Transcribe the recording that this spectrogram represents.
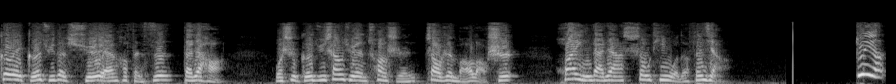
各位格局的学员和粉丝，大家好，我是格局商学院创始人赵振宝老师，欢迎大家收听我的分享。对呀、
